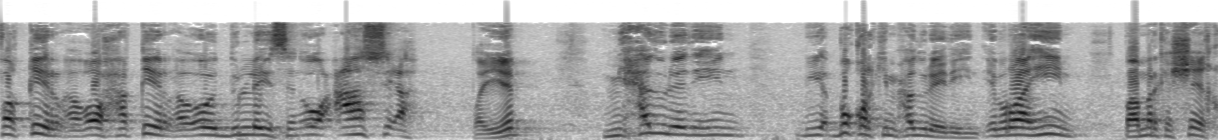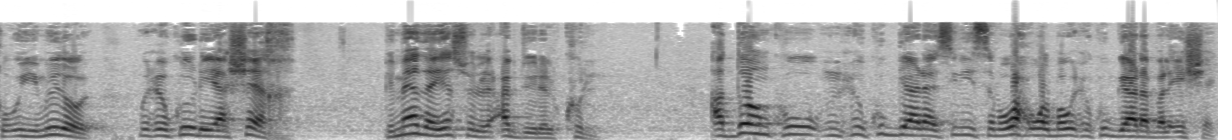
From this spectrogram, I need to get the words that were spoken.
faqiir ah oo xaqiir ah oo dulaysan oo caasi ah ayib maxaad u leedihiin boqorkii maxaad u leedihiin ibraahim baa marka sheekhi u yimidoo wuxuu ku yihi yaa sheekh bimaada yasulu اlcabdu ilى اlkul addoonku muxuu ku gaadhaa sidiisaba wax walba wuxuu ku gaadhaa bal ii sheeg.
